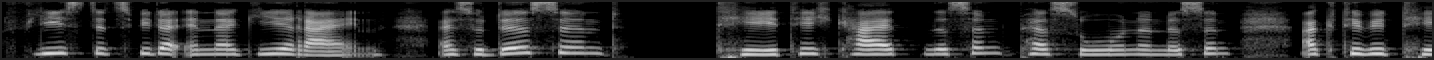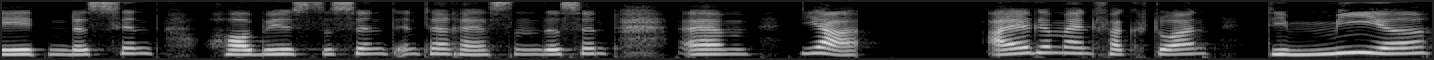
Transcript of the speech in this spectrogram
fließt jetzt wieder Energie rein. Also das sind Tätigkeiten, das sind Personen, das sind Aktivitäten, das sind Hobbys, das sind Interessen, das sind ähm, ja allgemein Faktoren, die mir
